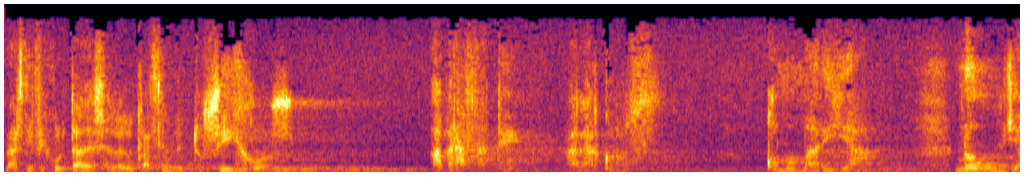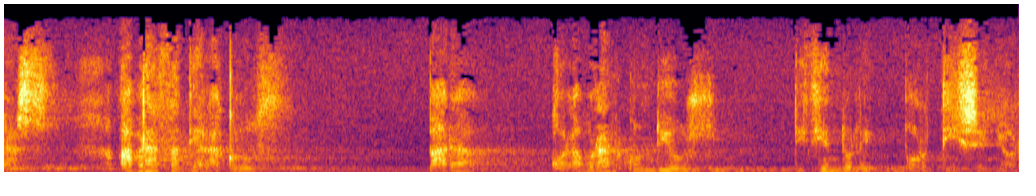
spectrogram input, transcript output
las dificultades en la educación de tus hijos. Abrázate a la cruz como María. No huyas, abrázate a la cruz para colaborar con Dios diciéndole por ti, Señor.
